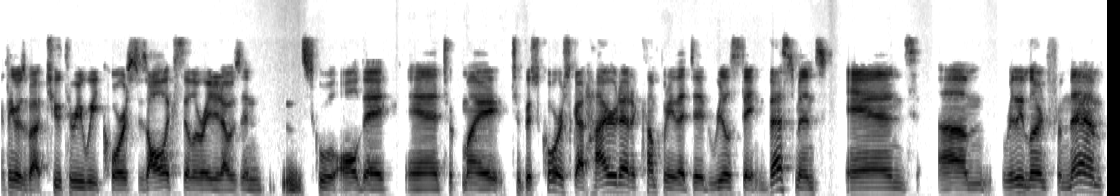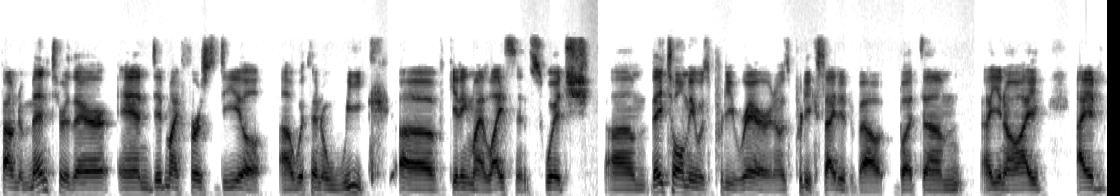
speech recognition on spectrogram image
I think it was about two, three week courses, all accelerated. I was in school all day and took my, took this course, got hired at a company that did real estate investments and um, really learned from them, found a mentor there and did my first deal uh, within a week of getting my license, which um, they told me was pretty rare and I was pretty excited about. But, um, uh, you know, I, I had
